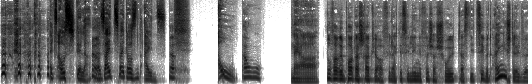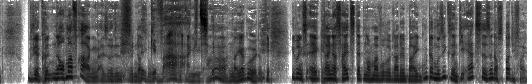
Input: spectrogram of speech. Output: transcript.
als Aussteller. Ja. Seit 2001. Ja. Au. Au. Naja. Sofa-Reporter schreibt ja auch, vielleicht ist Helene Fischer schuld, dass die Cebit eingestellt wird. Wir könnten auch mal fragen. Also, wenn das so. Gewagt. Ja, naja, gut. Okay. Übrigens, äh, kleiner Sidestep nochmal, wo wir gerade bei guter Musik sind. Die Ärzte sind auf Spotify.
